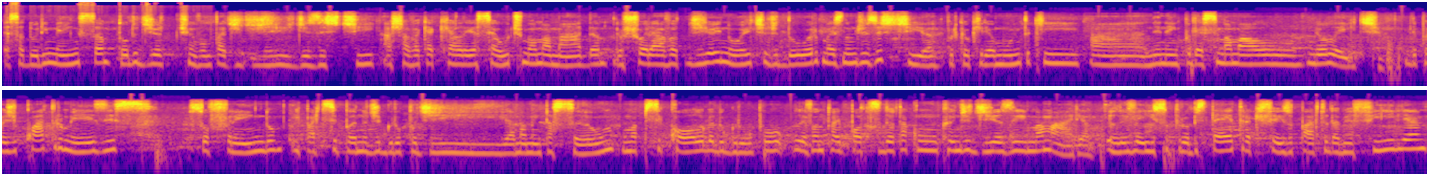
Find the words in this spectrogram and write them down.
essa dor imensa, todo dia eu tinha vontade de desistir, achava que aquela ia ser a última mamada. Eu chorava dia e noite de dor, mas não desistia, porque eu queria muito que a neném pudesse mamar o meu leite. Depois de quatro meses, sofrendo e participando de grupo de amamentação. Uma psicóloga do grupo levantou a hipótese de eu estar com candidíase mamária. Eu levei isso para o obstetra que fez o parto da minha filha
